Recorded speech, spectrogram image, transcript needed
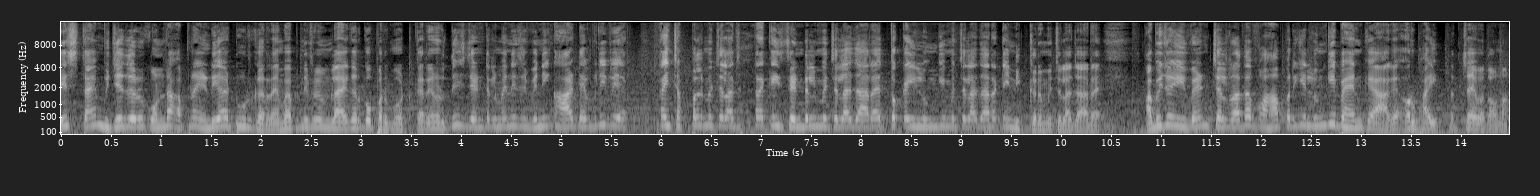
इस टाइम विजय देवरकोंडा अपना इंडिया टूर कर रहे हैं भाई अपनी फ़िल्म लाइगर को प्रमोट कर रहे हैं, और this gentleman is winning heart everywhere कहीं चप्पल में चला जा रहा है, कहीं सैंडल में चला जा रहा है तो कहीं लुंगी में चला जा रहा है, कहीं निक्कर में चला जा रहा है। अभी जो इवेंट चल रहा था, वहाँ पर ये लुंगी पहन के आ गए। और भाई, सच्चाई बताओ ना,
